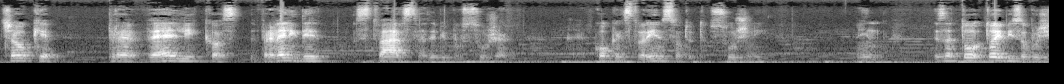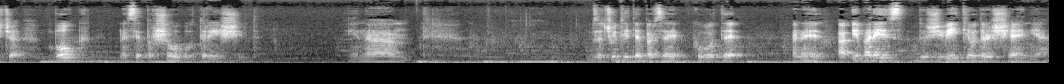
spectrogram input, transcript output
človek je preveliko, prevelik del stvarstva, da bi bil sužen. Koliko in stvarem smo tudi sužni. In zato to je bistvo Božiča. Bog nas je prišel odrešiti. In um, začutite pa se, ko boste, a ne, a je pa res doživetje odrešenja.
